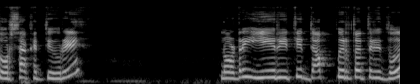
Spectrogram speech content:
ತೋರ್ಸಾಕತ್ತೀವಿ ರೀ ನೋಡ್ರಿ, ಈ ರೀತಿ ದಪ್ಪ ಇರ್ತೈತ್ರಿ ಇದು.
